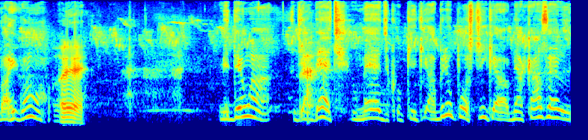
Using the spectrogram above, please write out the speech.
Barrigão, É. me deu uma diabetes, um médico que, que abriu um postinho, que a minha casa era em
